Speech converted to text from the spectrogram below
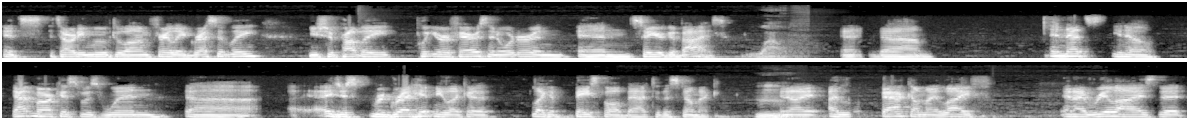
it's it's already moved along fairly aggressively. You should probably put your affairs in order and and say your goodbyes. Wow. And um, and that's you know that Marcus was when uh, I just regret hit me like a like a baseball bat to the stomach. Mm. And I I look back on my life and I realized that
